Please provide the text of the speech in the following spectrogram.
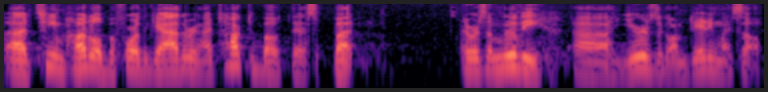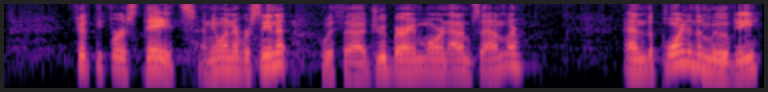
uh, Team Huddle before the gathering, I talked about this, but there was a movie uh, years ago, I'm dating myself, 50 First Dates. Anyone ever seen it? With uh, Drew Barrymore and Adam Sandler? And the point of the movie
